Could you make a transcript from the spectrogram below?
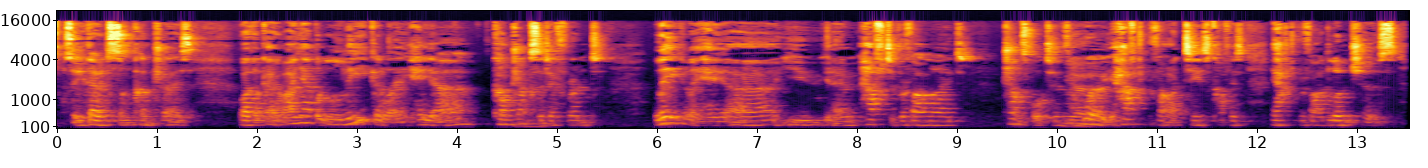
So you go into some countries where they'll go, oh yeah, but legally here contracts are different. Legally here, you you know have to provide transport to and from Yeah. work. You have to provide teas, coffees. You have to provide lunches.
